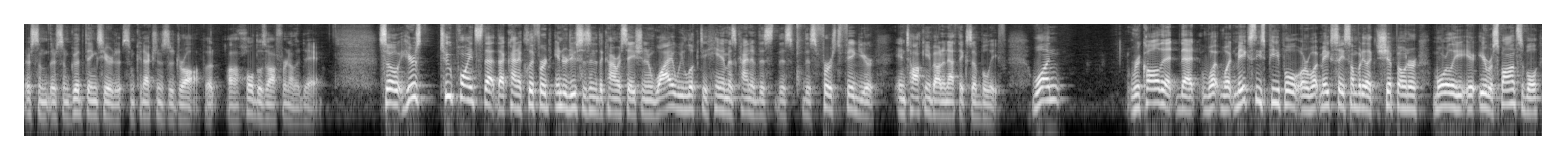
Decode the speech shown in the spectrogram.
there's some there's some good things here, to, some connections to draw, but I'll hold those off for another day. So here's two points that, that kind of Clifford introduces into the conversation and why we look to him as kind of this, this, this first figure in talking about an ethics of belief. One, recall that, that what, what makes these people, or what makes, say, somebody like the ship owner morally ir- irresponsible,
